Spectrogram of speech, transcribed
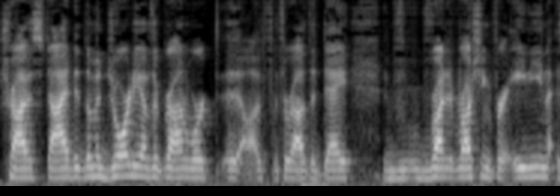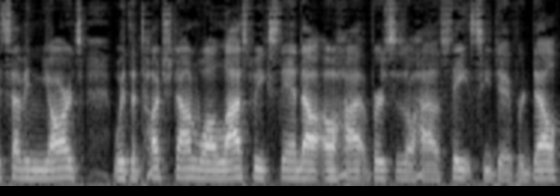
Travis Dye did the majority of the groundwork uh, throughout the day, run, rushing for 87 yards with a touchdown, while last week's standout Ohio versus Ohio State, CJ Verdell,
